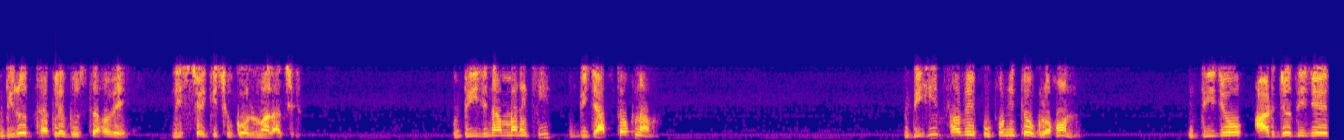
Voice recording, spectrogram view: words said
বিরোধ থাকলে বুঝতে হবে নিশ্চয় কিছু গোলমাল আছে। বীজ নাম মানে কি? বীজাত্মক নাম। বিহিত ভাবে উপনীত গ্রহণ দ্বিজ আর্য দ্বিজের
